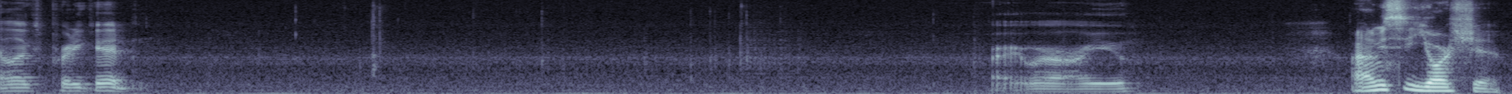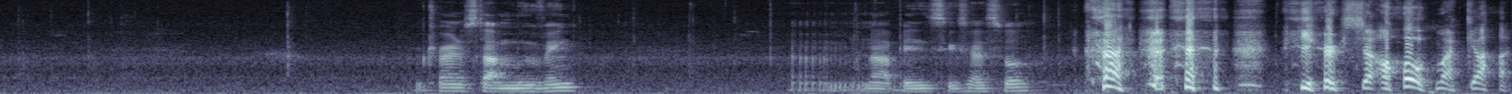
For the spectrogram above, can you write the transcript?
It looks pretty good. Alright, where are you? All right, let me see your ship. I'm trying to stop moving. Um, not being successful. your ship. Oh my god.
